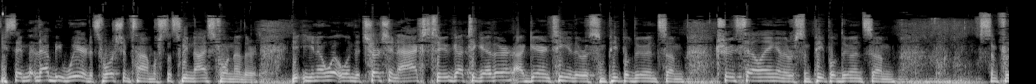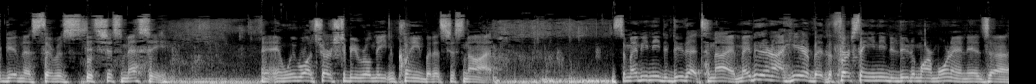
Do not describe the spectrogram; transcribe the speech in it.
You say, that'd be weird. It's worship time. We're supposed to be nice to one another. You know what? When the church in Acts 2 got together, I guarantee you there was some people doing some truth telling and there were some people doing some, some forgiveness. There was, it's just messy. And we want church to be real neat and clean, but it's just not. So maybe you need to do that tonight. Maybe they're not here, but the first thing you need to do tomorrow morning is, uh,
